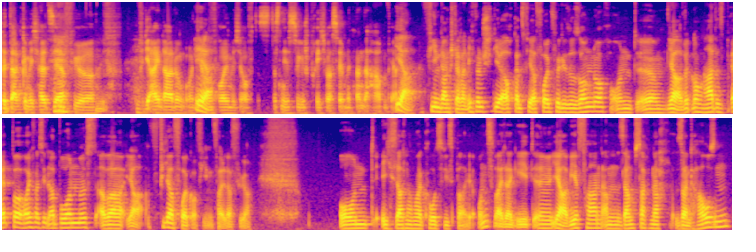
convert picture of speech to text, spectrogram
bedanke mich halt sehr für, für die Einladung und ja. Ja. freue mich auf das, das nächste Gespräch, was wir miteinander haben werden. Ja, vielen Dank, Stefan. Ich wünsche dir auch ganz viel Erfolg für die Saison noch und ähm, ja, wird noch ein hartes Brett bei euch, was ihr da bohren müsst, aber ja, viel Erfolg auf jeden Fall dafür. Und ich sage nochmal kurz, wie es bei uns weitergeht. Äh, ja, wir fahren am Samstag nach Sandhausen.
